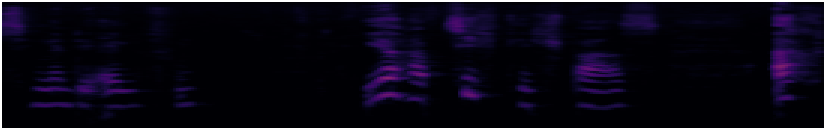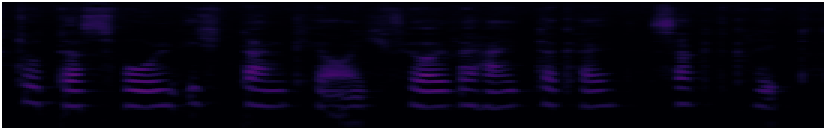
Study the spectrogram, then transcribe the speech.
singen die Elfen. Ihr habt sichtlich Spaß. Ach, tut das wohl, ich danke euch für eure Heiterkeit, sagt Greta.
